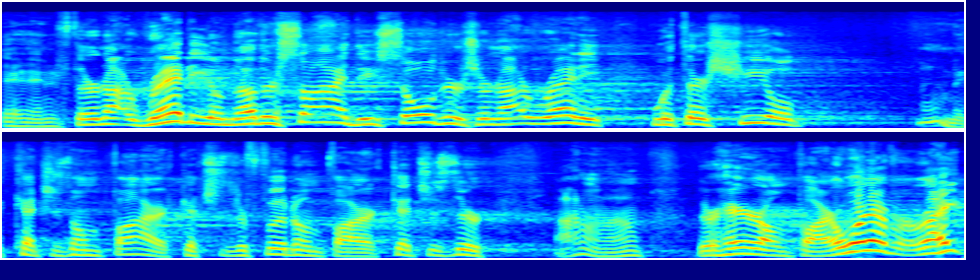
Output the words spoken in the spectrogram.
and if they're not ready on the other side, these soldiers are not ready with their shield, boom, it catches on fire, catches their foot on fire, catches their, I don't know, their hair on fire, whatever, right?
